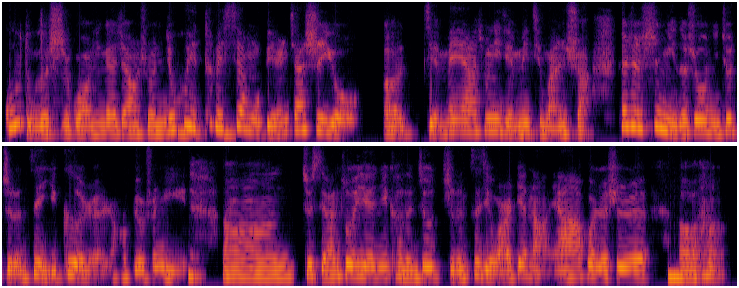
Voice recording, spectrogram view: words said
孤独的时光，应该这样说，你就会特别羡慕别人家是有呃姐妹啊兄弟姐妹一起玩耍，但是是你的时候，你就只能自己一个人。然后比如说你，嗯，就写完作业，你可能就只能自己玩电脑呀，或者是呃。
